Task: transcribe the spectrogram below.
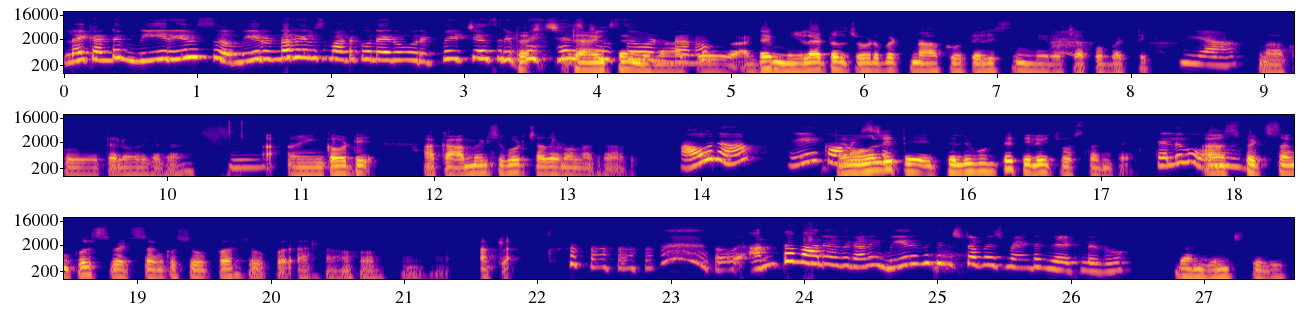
లైక్ అంటే మీ రీల్స్ మీరున్న రీల్స్ మటుకు నేను రిపీట్ చేసి రిపీట్ చేసి చూస్తూ ఉంటాను. అంటే మీలాటోళ్ళు చూడబట్టి నాకు తెలుస్తుంది మీరు చెప్పబట్టి. నాకు తెలియదు కదా. ఇంకోటి ఆ కామెంట్స్ కూడా చదవడం నాకు రాదు. అవునా? ఏ ఓన్లీ తెలుగు ఉంటే తెలుగు చూస్తా అంతే. తెలుగు? ఆ specs uncle specs uncle super super అట్లా. అట్లా. అంత బానే ఉంది కానీ మీరు ఎందుకు ఇన్స్టా పేజ్ మెయింటైన్ చేయట్లేదు? దాని గురించి తెలియక.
